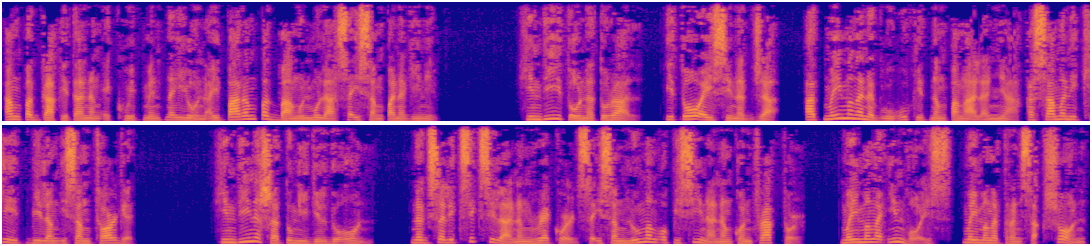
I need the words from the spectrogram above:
ang pagkakita ng equipment na iyon ay parang pagbangon mula sa isang panaginip. Hindi ito natural. Ito ay sinadya. At may mga nag-uukit ng pangalan niya kasama ni Kate bilang isang target. Hindi na siya tumigil doon. Nagsaliksik sila ng record sa isang lumang opisina ng contractor. May mga invoice, may mga transaksyon,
